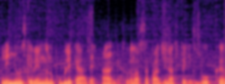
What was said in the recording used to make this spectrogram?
le news che vengono pubblicate anche sulla nostra pagina Facebook,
